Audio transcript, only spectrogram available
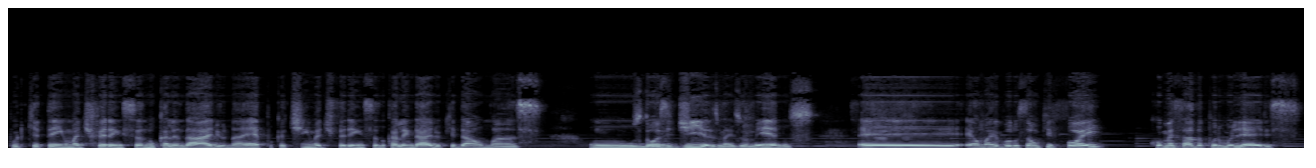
porque tem uma diferença no calendário, na época tinha uma diferença no calendário que dá umas, uns 12 dias, mais ou menos, é, é uma revolução que foi começada por mulheres.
